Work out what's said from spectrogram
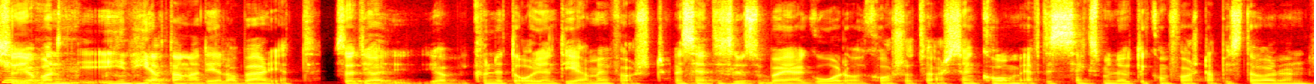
Så jag var i en helt annan del av berget. Så att jag, jag kunde inte orientera mig först. Men sen till slut så började jag gå då kors och tvärs. Sen kom, efter sex minuter kom första pistören.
